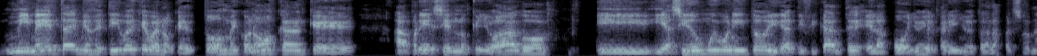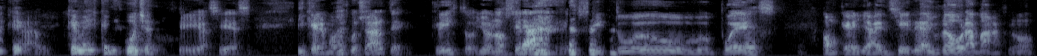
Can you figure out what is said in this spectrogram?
mi meta y mi objetivo es que, bueno, que todos me conozcan, que aprecien lo que yo hago. Y, ha sido muy bonito y gratificante el apoyo y el cariño de todas las personas que, que, me, que me escuchan. Sí, así es. Y queremos escucharte, Cristo. Yo no sé si tú puedes, aunque ya en Chile hay una hora más, ¿no?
